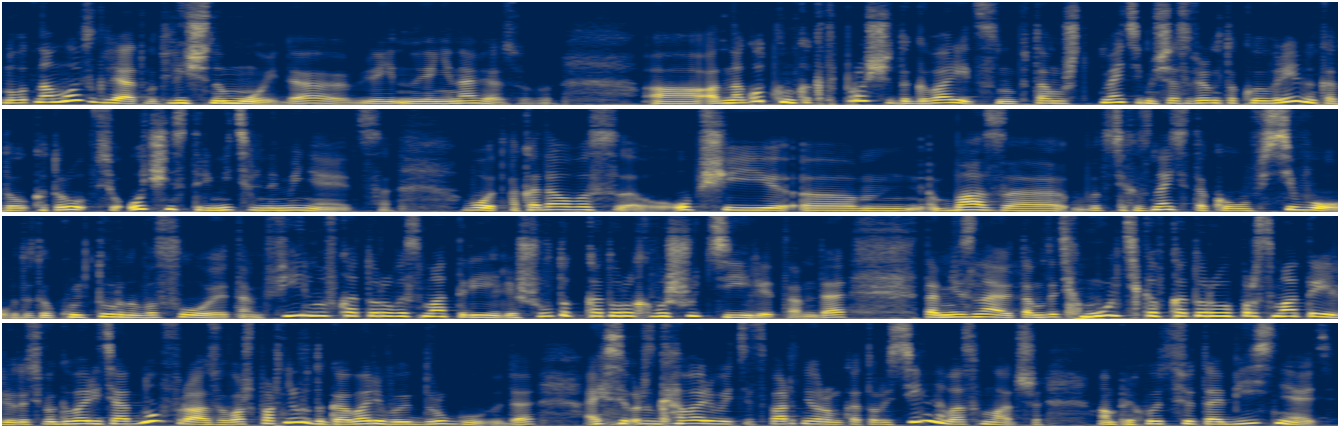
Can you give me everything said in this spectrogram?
Но вот на мой взгляд, вот лично мой, да, я, ну, я не навязываю, а, одногодкам как-то проще договориться, ну, потому что, понимаете, мы сейчас живем такое время, когда, которое все очень стремительно меняется. Вот, а когда у вас общая э, база вот этих, знаете, такого всего, вот этого культурного слоя, там, фильмов, которые вы смотрели, шуток, которых вы шутили, там, да, там, не знаю, там, вот этих мультиков, которые вы просмотрели, есть вы говорите одну фразу, ваш партнер договаривает другую, да? А если вы разговариваете с партнером, который сильно вас младше, вам приходится все это объяснять.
